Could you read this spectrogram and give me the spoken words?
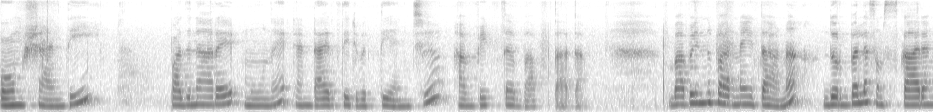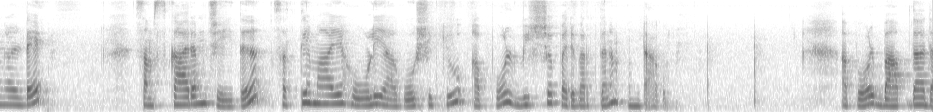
ഓം ശാന്തി. പതിനാറ് മൂന്ന് രണ്ടായിരത്തി ഇരുപത്തി അഞ്ച് അവ്യക്ത ബാപ്ദാദ ബാബ എന്ന് പറഞ്ഞ ഇതാണ് ദുർബല സംസ്കാരങ്ങളുടെ സംസ്കാരം ചെയ്ത് സത്യമായ ഹോളി ആഘോഷിക്കൂ അപ്പോൾ വിശ്വപരിവർത്തനം ഉണ്ടാകും. അപ്പോൾ ബാപ്ദാദ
